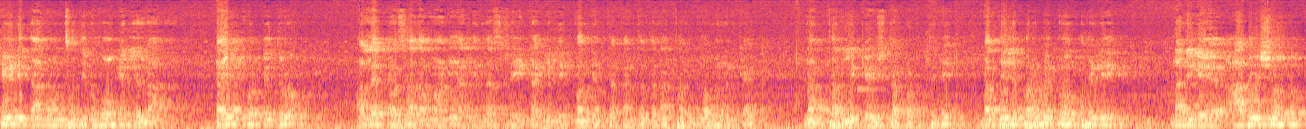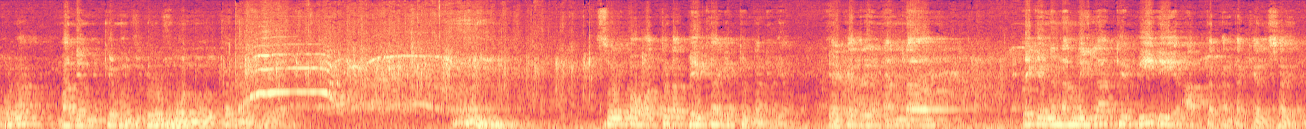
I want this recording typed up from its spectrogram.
ಕೇಳಿ, ನಾನು ಒಂದ್ಸತಿ ಹೋಗಿರಲಿಲ್ಲ. ಟೈಮ್ ಕೊಟ್ಟಿದ್ರು, ಅಲ್ಲೇ ಪ್ರಸಾದ ಮಾಡಿ ಅಲ್ಲಿಂದ ಸ್ಟ್ರೈಟಾಗಿ ಇಲ್ಲಿಗೆ ಬಂದಿರ್ತಕ್ಕಂಥದ್ದನ್ನು ತಮ್ಮ ಗಮನಕ್ಕೆ ನಾನು ತರಲಿಕ್ಕೆ ಇಷ್ಟಪಡ್ತೀನಿ. ಮತ್ತೆ ಇಲ್ಲಿ ಬರಬೇಕು ಅಂತ ಹೇಳಿ ನನಗೆ ಆದೇಶವನ್ನು ಕೂಡ ಮಾನ್ಯ ಮುಖ್ಯಮಂತ್ರಿಗಳು ಫೋನ್ ಮೂಲಕ ನನಗೆ. ಸ್ವಲ್ಪ ಒತ್ತಡ ಬೇಕಾಗಿತ್ತು ನನಗೆ. ಯಾಕಂದ್ರೆ ನನ್ನ, ಯಾಕೆಂದ್ರೆ ನನ್ನ ಇಲಾಖೆ ಬೀದಿ ಆಗ್ತಕ್ಕಂಥ ಕೆಲಸ ಇದು.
